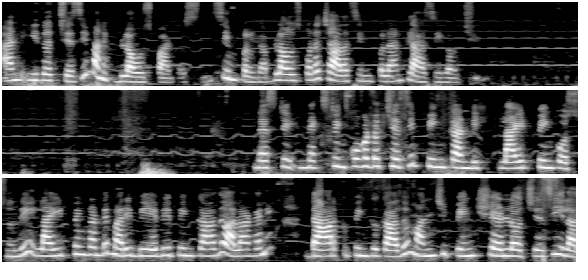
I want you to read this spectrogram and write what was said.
అండ్ ఇది వచ్చేసి మనకి బ్లౌజ్ పార్ట్ వస్తుంది. సింపుల్గా బ్లౌజ్ కూడా చాలా సింపుల్ అండ్ క్లాసీగా వచ్చింది. నెక్స్ట్ నెక్స్ట్ ఇంకొకటి వచ్చేసి పింక్ అండి. లైట్ పింక్ వస్తుంది. లైట్ పింక్ అంటే మరి బేబీ పింక్ కాదు అలాగని డార్క్ పింక్ కాదు. మంచి పింక్ షేడ్లో వచ్చేసి ఇలా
